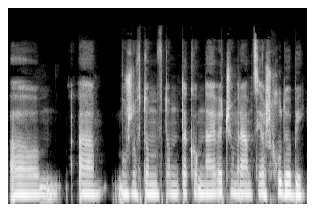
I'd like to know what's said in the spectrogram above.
a možno v tom, v tom takom najväčšom rámci až chudoby.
